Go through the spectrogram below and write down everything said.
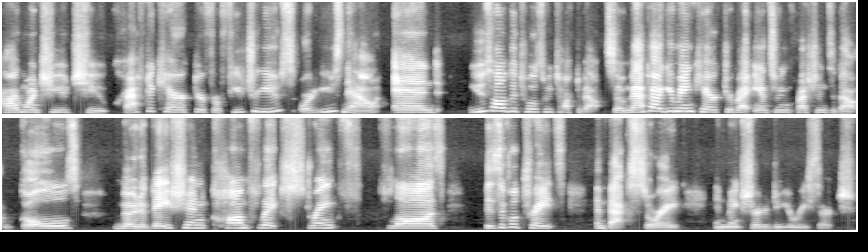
I want you to craft a character for future use or to use now and use all the tools we talked about. So map out your main character by answering questions about goals, motivation, conflict, strengths, flaws, physical traits, and backstory, and make sure to do your research.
